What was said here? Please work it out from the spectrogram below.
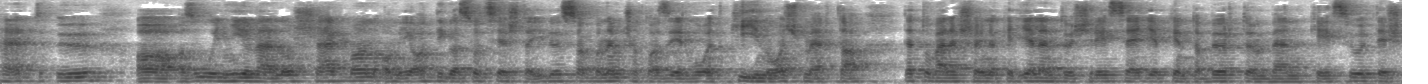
megjelenhet ő a, az új nyilvánosságban, ami addig a szocialista időszakban nem csak azért volt kínos, mert a tetoválásainak egy jelentős része egyébként a börtönben készült, és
